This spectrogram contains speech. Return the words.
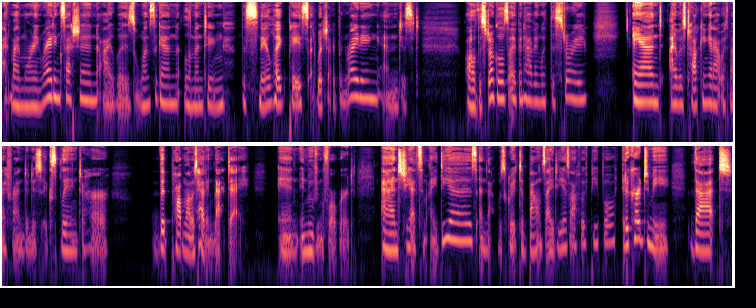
At my morning writing session, I was once again lamenting the snail like pace at which I've been writing and just all the struggles I've been having with this story. And I was talking it out with my friend and just explaining to her the problem I was having that day in, in moving forward. And she had some ideas and that was great to bounce ideas off of people. It occurred to me that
